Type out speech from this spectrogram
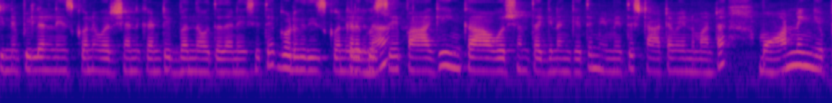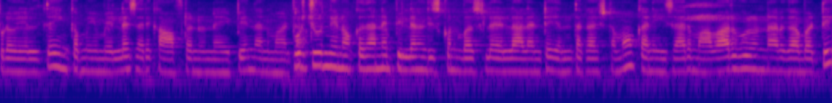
చిన్న పిల్లల్ని వేసుకొని వర్షానికంటే ఇబ్బంది అవుతుంది అనేసి అయితే గొడుగు తీసుకొని కొద్దిసేపు ఆగి ఇంకా వర్షం తగ్గినాకైతే మేమైతే స్టార్ట్ అయ్యానమాట మార్నింగ్ ఎప్పుడు వెళ్తే ఇంకా మేము వెళ్ళేసరికి ఆఫ్టర్నూన్ అయిపోయింది అనమాట ఇప్పుడు చూడు నేను ఒక్కదాన్నే పిల్లల్ని తీసుకొని బస్సులో వెళ్ళాలంటే ఎంత కష్టమో కానీ ఈసారి మా వారు కూడా ఉన్నారు కాబట్టి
